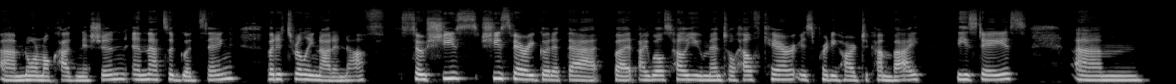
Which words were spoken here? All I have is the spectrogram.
um, normal cognition and that's a good thing but it's really not enough so she's she's very good at that but i will tell you mental health care is pretty hard to come by these days um,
